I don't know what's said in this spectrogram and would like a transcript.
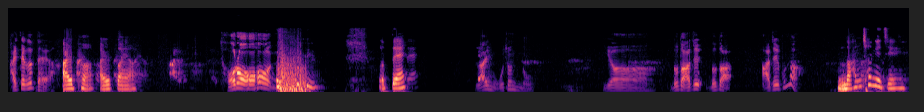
갈 때 그때 야 알파, 알바야. 저런 어때? 라임 오전노 이야 너도 아재 너도 아, 아재구나 나 한창이지.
